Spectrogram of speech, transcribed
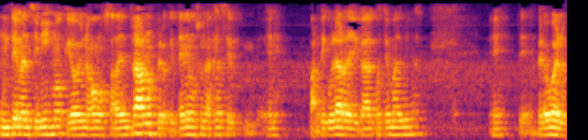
un tema en sí mismo que hoy no vamos a adentrarnos, pero que tenemos una clase en particular dedicada a la cuestión Malvinas. Este, pero bueno,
